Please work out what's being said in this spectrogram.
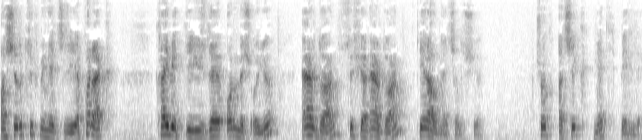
aşırı Türk milliyetçiliği yaparak kaybettiği %15 oyu Erdoğan, Süfyan Erdoğan geri almaya çalışıyor. Çok açık, net, belli.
